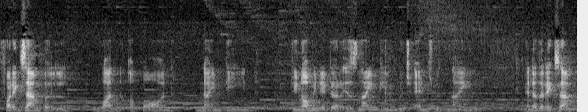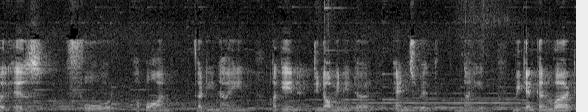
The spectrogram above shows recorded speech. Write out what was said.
For example, 1 upon 19. Denominator is 19 which ends with 9. Another example is 4 upon 39. Again, denominator ends with 9. We can convert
